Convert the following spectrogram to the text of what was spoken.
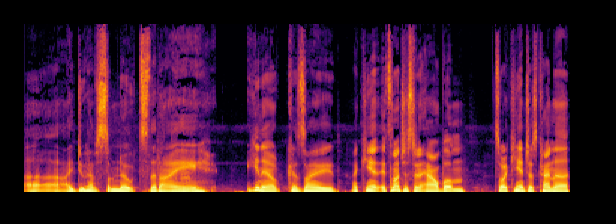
Uh, I do have some notes that I, you know, because I I can't. It's not just an album, so I can't just kind of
